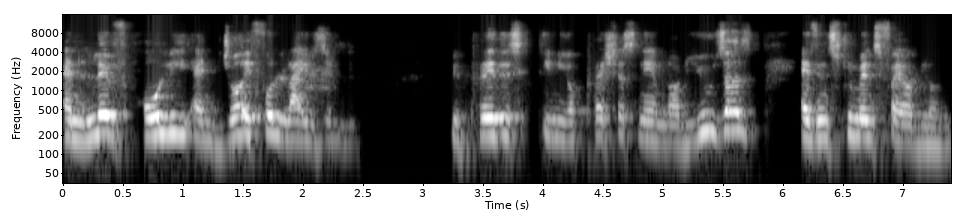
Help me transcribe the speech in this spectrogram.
and live holy and joyful lives in you. We pray this in your precious name, Lord. Use us as instruments for your glory.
